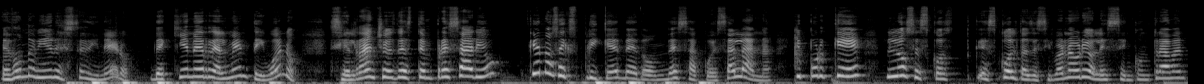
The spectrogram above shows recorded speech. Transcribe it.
¿De dónde viene este dinero? ¿De quién es realmente? Y bueno, si el rancho es de este empresario, que nos explique de dónde sacó esa lana y por qué los escoltas de Silvano Aureoles se encontraban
